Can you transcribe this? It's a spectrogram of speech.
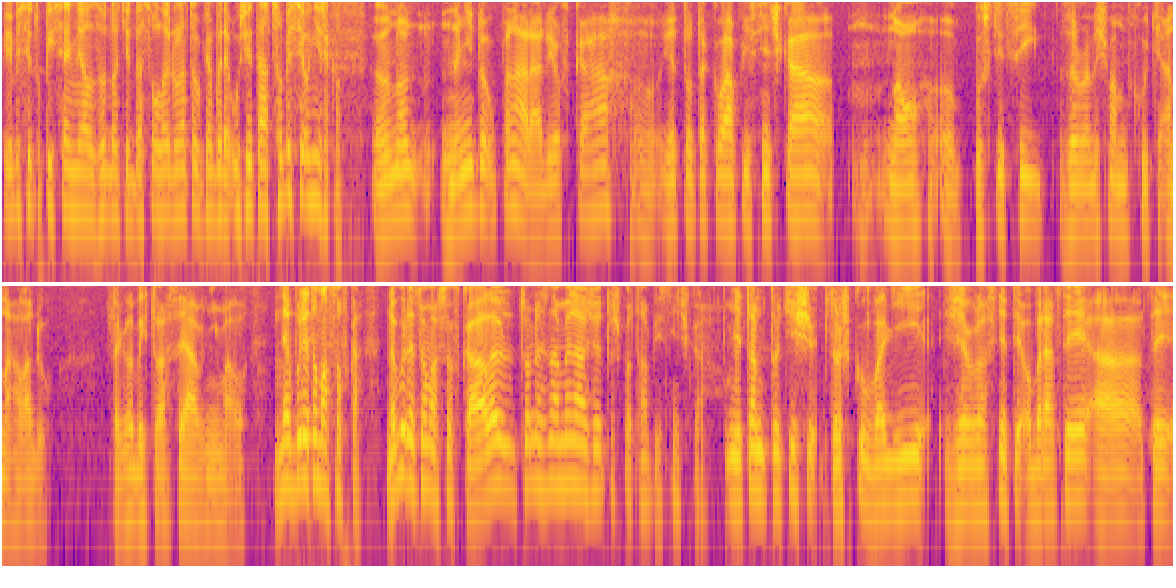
Kdyby si tu píseň měl zhodnotit bez ohledu na to, kde bude užitá, co by si o ní řekl? No, není to úplná rádiovka, je to taková písnička, no, pustit si zrovna, když mám chuť a nahladu. Takhle bych to asi já vnímal. Nebude to masovka. Nebude to masovka, ale to neznamená, že je to špatná písnička. Mě tam totiž trošku vadí, že vlastně ty obraty a ty,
